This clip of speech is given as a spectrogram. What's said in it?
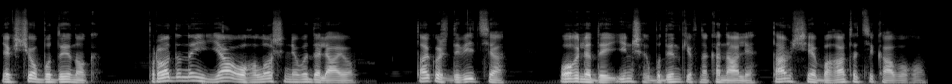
Якщо будинок проданий, я оголошення видаляю. Також дивіться огляди інших будинків на каналі, там ще багато цікавого.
